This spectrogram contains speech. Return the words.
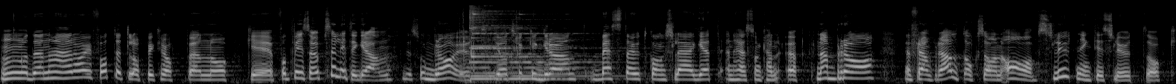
Mm, och den här har ju fått ett lopp i kroppen och eh, fått visa upp sig lite grann. Det såg bra ut. Jag trycker grönt, bästa utgångsläget, en häst som kan öppna bra men framför allt också ha en avslutning till slut. Och,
